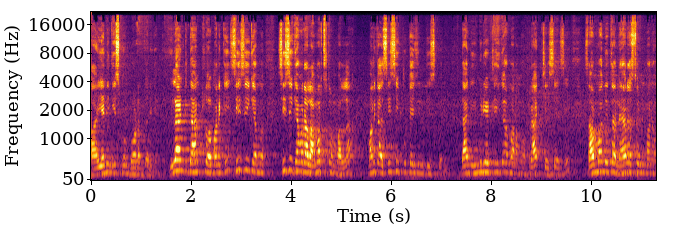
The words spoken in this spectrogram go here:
అవన్నీ తీసుకొని పోవడం జరిగింది. ఇలాంటి దాంట్లో మనకి సీసీ కెమెరా సీసీ కెమెరాలు అమర్చడం వల్ల మనకి ఆ సీసీ ఫుటేజ్ని తీసుకొని దాన్ని ఇమీడియట్లీగా మనము ట్రాక్ చేసేసి సంబంధిత నేరస్తుడిని మనం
